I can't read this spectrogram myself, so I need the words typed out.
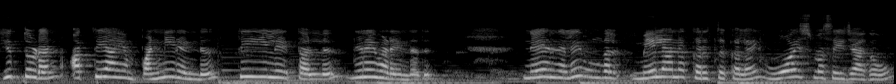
இத்துடன் அத்தியாயம் பன்னிரண்டு தீயிலே தள்ளு நிறைவடைந்தது. நேர்களை உங்கள் மேலான கருத்துக்களை வாய்ஸ் மெசேஜாகவோ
